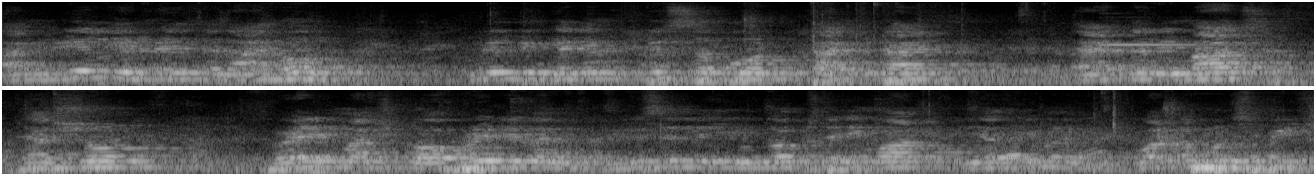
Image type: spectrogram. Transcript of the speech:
I'm really amazed, and I hope we'll be getting this support time to time. And the remarks has shown very much cooperative and recently you know Mr. Iman, he has given a wonderful speech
